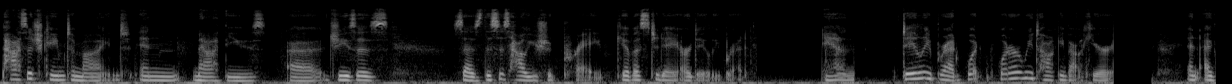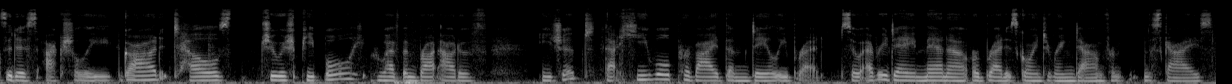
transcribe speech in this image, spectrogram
passage came to mind in Matthew's. Uh, Jesus says, This is how you should pray. Give us today our daily bread. And daily bread, what, what are we talking about here? In Exodus, actually, God tells Jewish people who have been brought out of Egypt that he will provide them daily bread. So every day, manna or bread is going to rain down from the skies,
